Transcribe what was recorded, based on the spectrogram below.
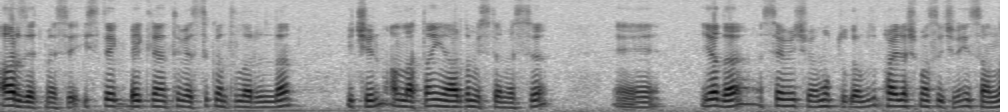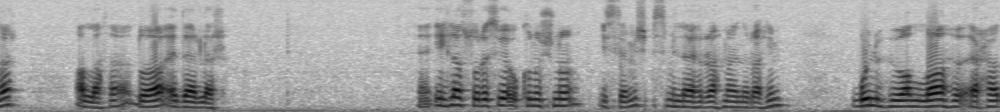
arz etmesi, istek, beklenti ve sıkıntılarından için Allah'tan yardım istemesi e, ya da sevinç ve mutluluklarımızı paylaşması için insanlar Allah'a dua ederler. Yani İhlas suresi ve okunuşunu istemiş. Bismillahirrahmanirrahim. Kul huvallahu ehad,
